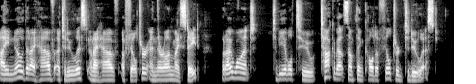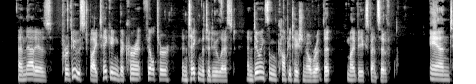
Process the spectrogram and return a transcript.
I know that I have a to do list and I have a filter and they're on my state, but I want to be able to talk about something called a filtered to do list. And that is produced by taking the current filter and taking the to do list and doing some computation over it that might be expensive. And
